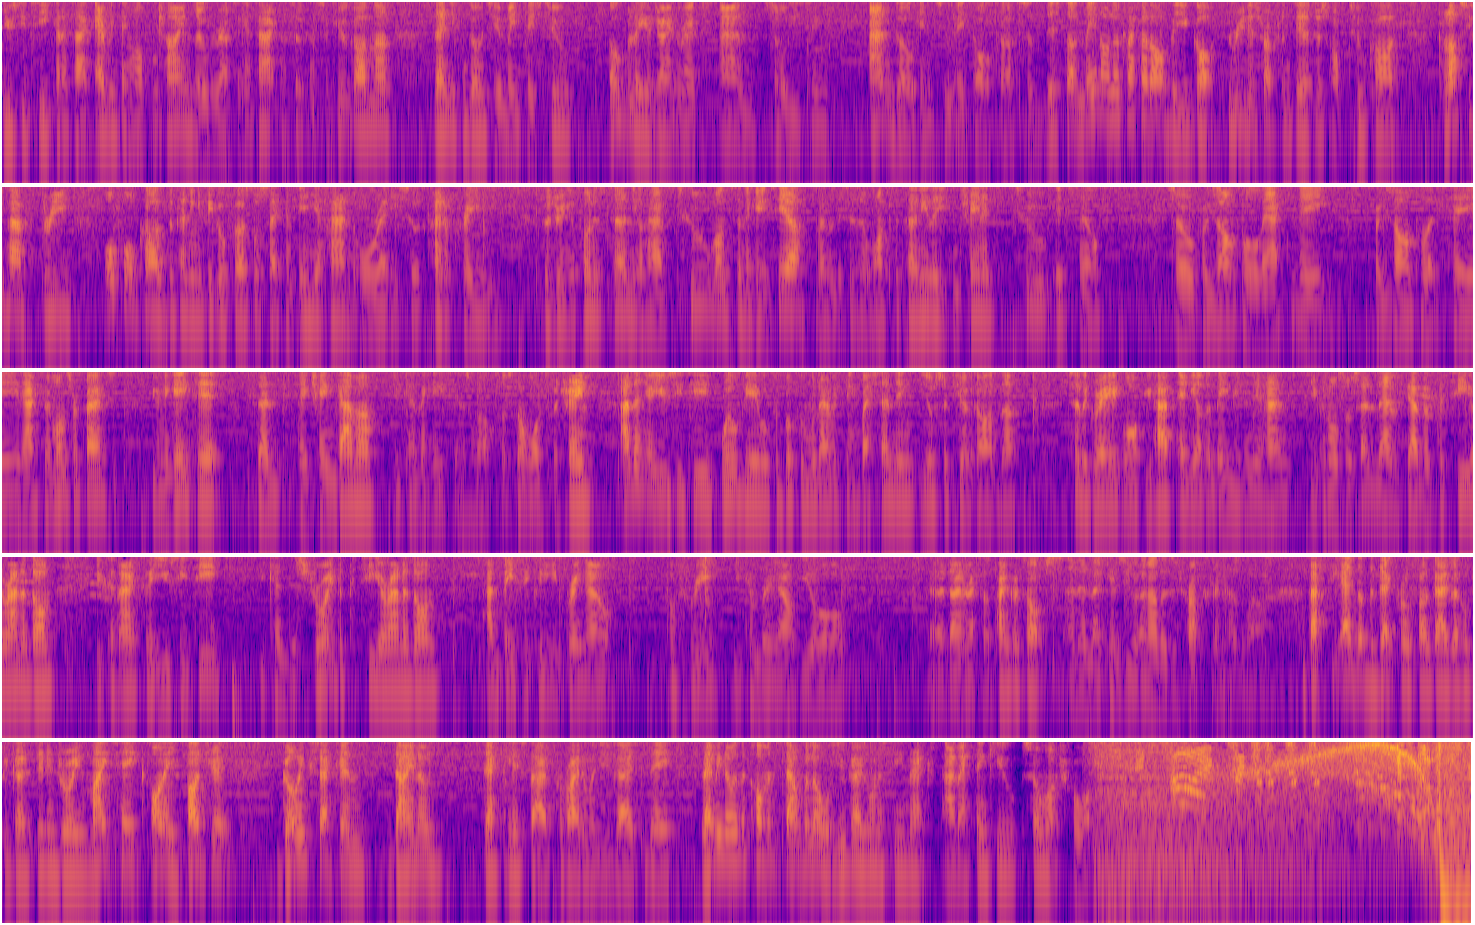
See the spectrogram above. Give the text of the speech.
UCT can attack everything multiple times, Oviraptor attack, and so can Secure Gardener. Then you can go into your main phase 2, overlay your Giant Rex and Soul Eating, and go into a Dolkka. So this may not look like a lot, but you got three disruptions here just off two cards. Plus you have three or four cards depending if you go first or second in your hand already, so it's kind of crazy. So during your opponent's turn, you'll have two monster negates here. Remember, this isn't once per turn either. You can chain it to itself. So, for example, they activate, for example, let's say they activate monster effect, you negate it, then they chain gamma, you can negate it as well. So it's not once per chain. And then your UCT will be able to book and moon everything by sending your secure gardener to the grave, or if you have any other babies in your hand, you can also send them. If you have a Petit Pteranodon, you can activate UCT, you can destroy the Petit Pteranodon, and basically bring out, for free, you can bring out your uh, Dinosaur Pankratops, and then that gives you another disruption as well. That's the end of the deck profile, guys. I hope you guys did enjoy my take on a budget, going second, Dino deck list that I've provided with you guys today. Let me know in the comments down below what you guys want to see next, and I thank you so much for watching. It's time! Let's go!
